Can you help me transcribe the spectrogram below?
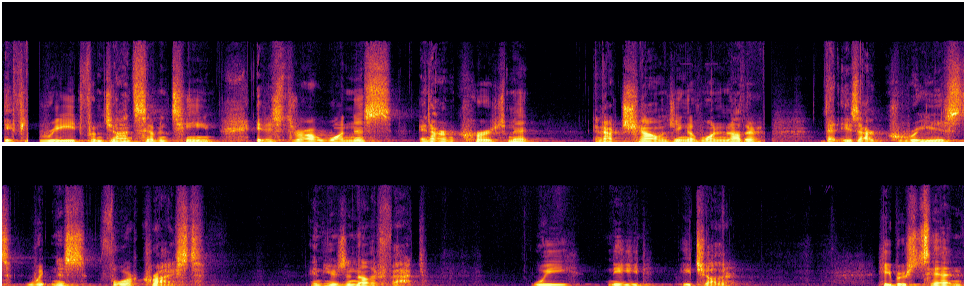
If you read from John 17, it is through our oneness and our encouragement and our challenging of one another that is our greatest witness for Christ. And here's another fact we need each other. Hebrews 10,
